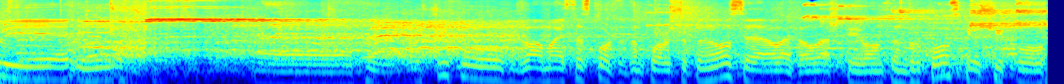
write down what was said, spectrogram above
захоплює і е, очікував два майстра спорту там поруч опинилися, Олег Олешко і Валентин Бурковський. Очікував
